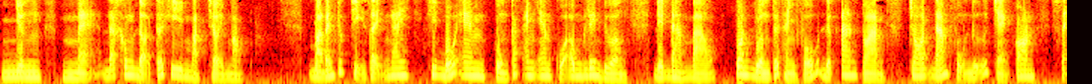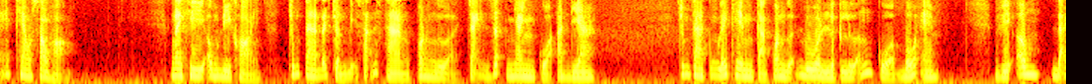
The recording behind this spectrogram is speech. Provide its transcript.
Nhưng mẹ đã không đợi tới khi mặt trời mọc. Bà đánh thức chị dậy ngay khi bố em cùng các anh em của ông lên đường để đảm bảo con đường tới thành phố được an toàn cho đám phụ nữ trẻ con sẽ theo sau họ. Ngay khi ông đi khỏi, chúng ta đã chuẩn bị sẵn sàng con ngựa chạy rất nhanh của Adia. Chúng ta cũng lấy thêm cả con ngựa đua lực lưỡng của bố em. Vì ông đã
